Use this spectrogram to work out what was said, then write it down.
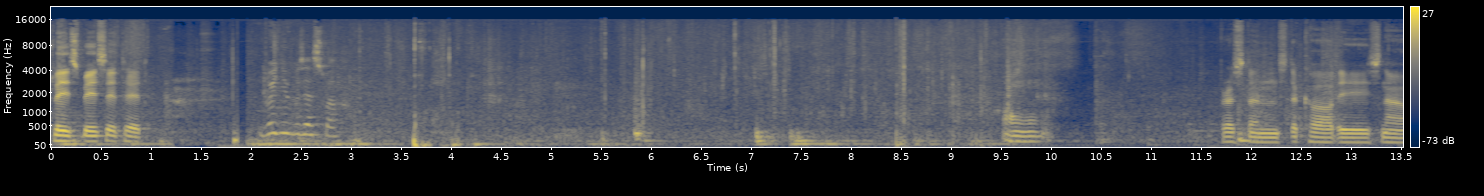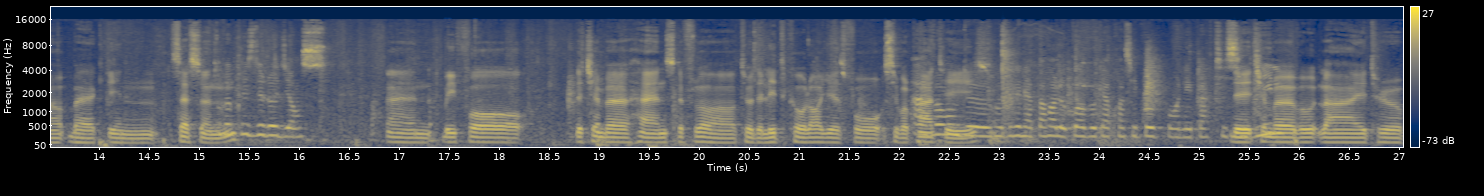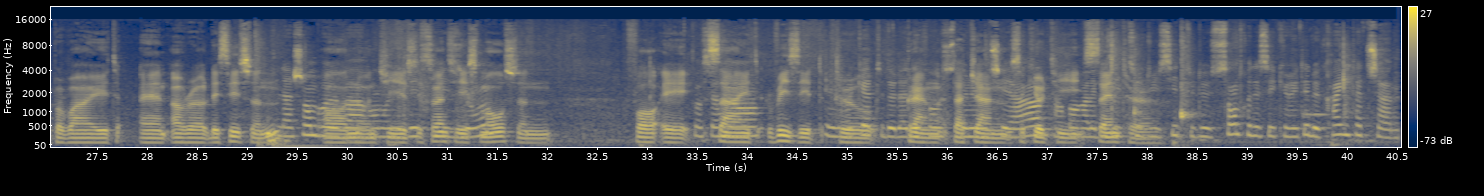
Please be seated. Veuillez vous asseoir. On President, the court is now back in session. Reprise de l'audience. And before the chamber hands the floor to the legal lawyers for civil Avant parties, de redonner la parole aux co-avocats principaux pour les parties the chamber would like to provide an oral decision la Chambre on rendre une Nunchi motion for a site visit to Krang Tachan Security par rapport à la visite Center. du site de centre de sécurité de Kraing Tachan.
